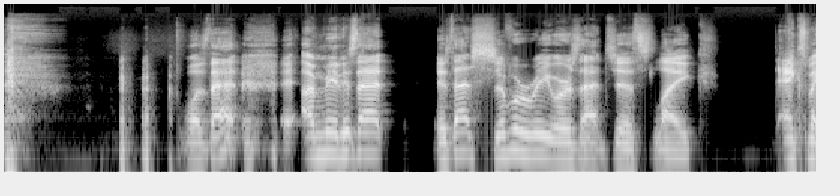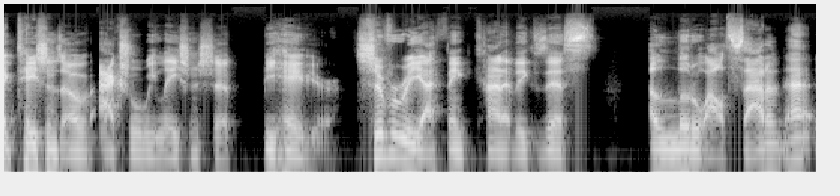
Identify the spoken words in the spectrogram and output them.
Was that? I mean, is that is that chivalry or is that just like expectations of actual relationship behavior? Chivalry, I think, kind of exists a little outside of that.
